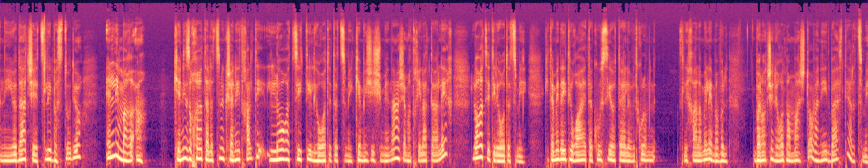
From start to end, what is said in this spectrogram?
אני יודעת שאצלי בסטודיו אין לי מראה. כי אני זוכרת על עצמי, כשאני התחלתי, לא רציתי לראות את עצמי. כמישהי שמנה שמתחילה תהליך, לא רציתי לראות עצמי. כי תמיד הייתי רואה את הכוסיות האלה ואת כולם, סליחה על המילים, אבל בנות שנראות ממש טוב, אני התבאסתי על עצמי.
